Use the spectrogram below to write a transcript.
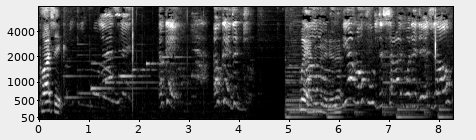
Classic, classic. Okay, okay, the Wait, I didn't mean to do that. Yeah, both decide what it is though.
